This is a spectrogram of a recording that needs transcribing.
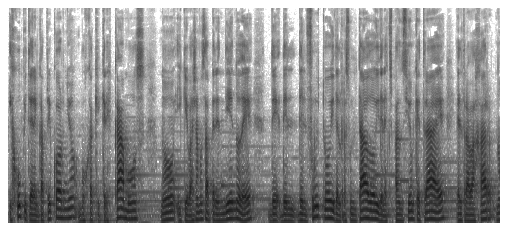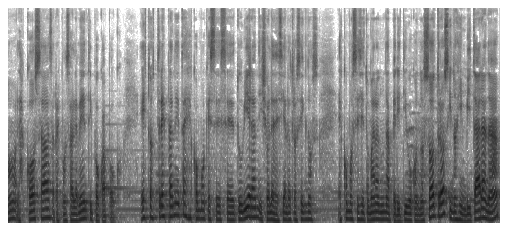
Y Júpiter en Capricornio busca que crezcamos ¿no? y que vayamos aprendiendo de, del, del, fruto y del resultado y de la expansión que trae el trabajar ¿no? las cosas responsablemente y poco a poco. Estos tres planetas es como que se, detuvieran, y yo les decía al otros signos, es como si se tomaran un aperitivo con nosotros y nos invitaran a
